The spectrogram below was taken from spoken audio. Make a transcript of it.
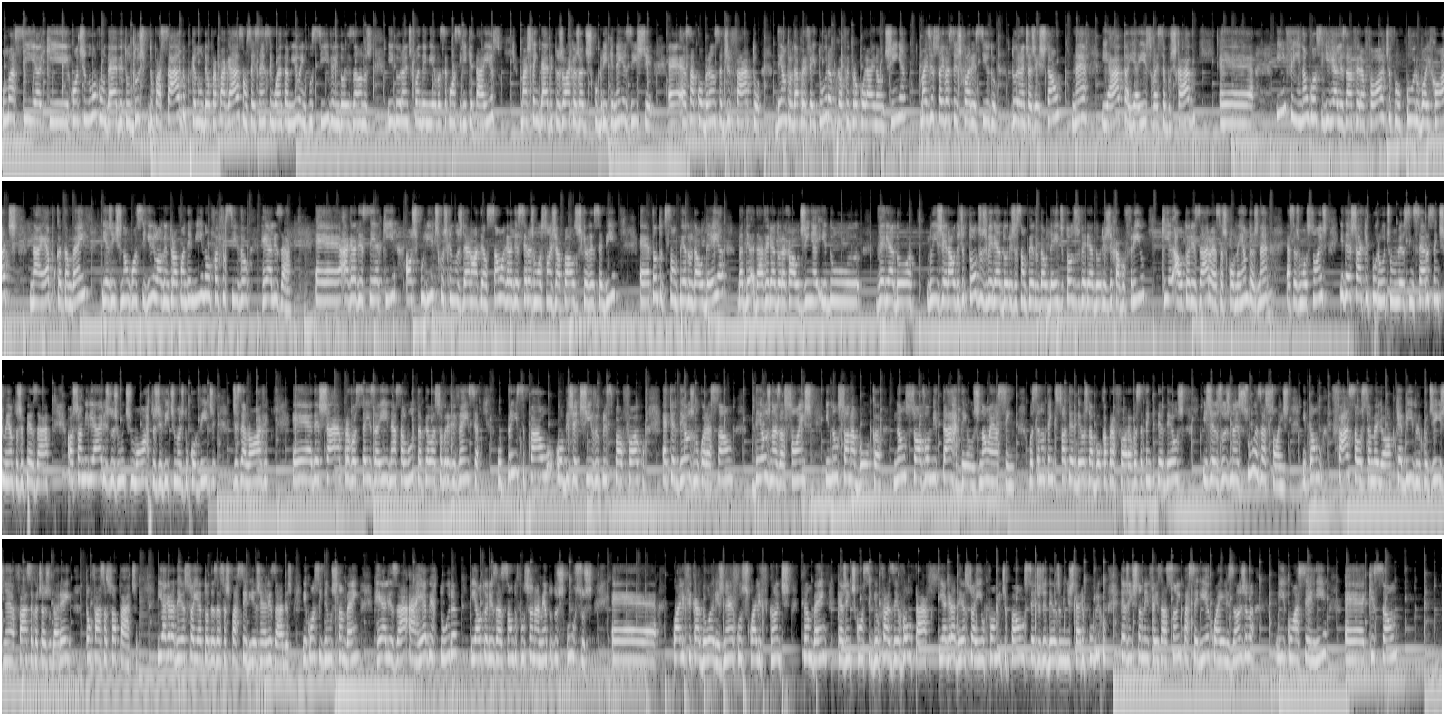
uma CIA que continua com débito do, do passado, porque não deu para pagar, são 650 mil, é impossível em dois anos e durante pandemia você conseguir quitar isso. Mas tem débitos lá que eu já descobri que nem existe é, essa cobrança de fato dentro da prefeitura, porque eu fui procurar e não tinha. Mas isso aí vai ser esclarecido durante a gestão, né? E ata, e aí isso vai ser buscado. É... Enfim, não consegui realizar a Feira Forte por puro boicote na época também, e a gente não conseguiu, e logo entrou a pandemia e não foi possível realizar. É, agradecer aqui aos políticos que nos deram atenção, agradecer as moções de aplausos que eu recebi, é, tanto de São Pedro da Aldeia, da, da vereadora Claudinha e do vereador Luiz Geraldo, de todos os vereadores de São Pedro da Aldeia, de todos os vereadores de Cabo Frio, que autorizaram essas comendas, né? Essas moções, e deixar aqui por último meus sinceros sentimentos de pesar aos familiares dos muitos mortos de vítimas do Covid-19. É, deixar para vocês aí nessa luta pela sobrevivência, o principal objetivo e o principal foco é ter Deus no coração, Deus nas ações e não só na boca, não só vomitar Deus, não é assim. Você não tem que só ter Deus da boca para fora, você tem que ter Deus e Jesus nas suas ações. Então, faça o seu melhor, porque é bíblico, diz, né? Faça que eu te ajudarei, então faça a sua parte. E agradeço aí a todas essas parcerias realizadas e conseguimos também realizar a reabertura e autorização do funcionamento dos cursos é, qualificadores, né? Cursos qualificantes também que a gente conseguiu fazer voltar. E agradeço aí o Fome de Pão, Sede de Deus, o Ministério Público, que a gente também fez ação em parceria com a Elisângela e com a Celi, é, que são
